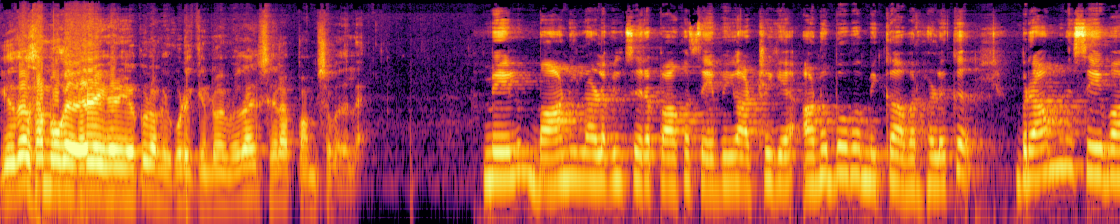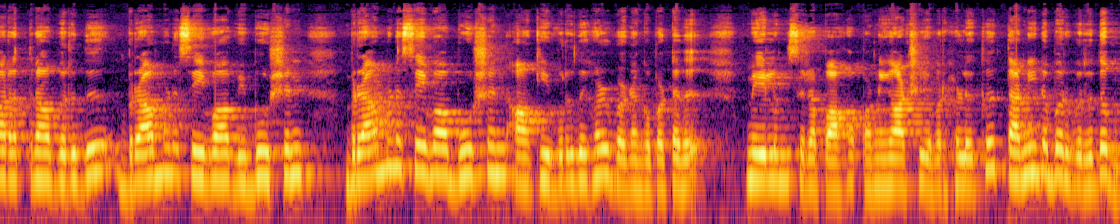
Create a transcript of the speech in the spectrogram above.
இதர சமூக ஏழைகளுக்கு நாங்கள் கொடுக்கின்றோம் என்பதுதான் சிறப்பு அம்சம் அதில் மேலும் மாநில அளவில் சிறப்பாக சேவையாற்றிய அனுபவமிக்க அவர்களுக்கு பிராமண சேவா ரத்னா விருது பிராமண சேவா விபூஷன் பிராமண சேவா பூஷன் ஆகிய விருதுகள் வழங்கப்பட்டது. மேலும் சிறப்பாக பணியாற்றியவர்களுக்கு தனிநபர் விருதும்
